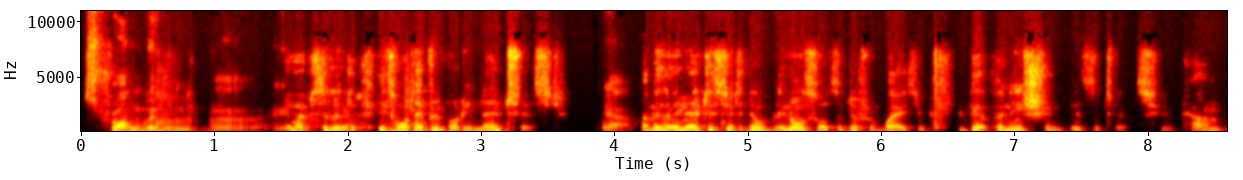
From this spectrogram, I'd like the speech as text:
strong women. Uh, oh, absolutely, it's what everybody noticed. Yeah. I mean, they noticed it in all, in all sorts of different ways. You, you, get Venetian visitors who come mm.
